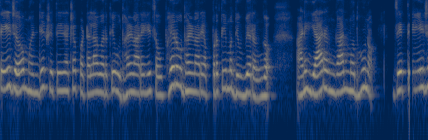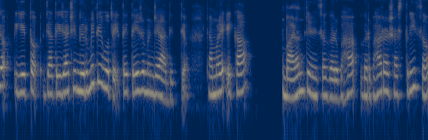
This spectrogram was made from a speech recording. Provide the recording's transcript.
तेज म्हणजे क्षितिजाच्या पटलावरती उधळणारे हे चौफेर उधळणारे अप्रतिम दिव्य रंग. आणि या रंगांमधून जे तेज येतं ज्या तेजाची निर्मिती होते ते तेज म्हणजे आदित्य. त्यामुळे एका बाळंतिणीचं गर्भा गर्भार अशा स्त्रीचं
